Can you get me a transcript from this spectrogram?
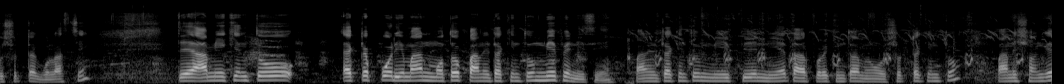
ওষুধটা গোলাচ্ছি। তে আমি কিন্তু একটা পরিমাণ মতো পানিটা কিন্তু মেপে নিছি। পানিটা কিন্তু মেপে নিয়ে তারপরে কিন্তু আমি ওষুধটা কিন্তু পানির সঙ্গে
